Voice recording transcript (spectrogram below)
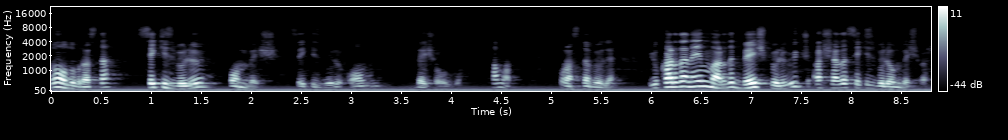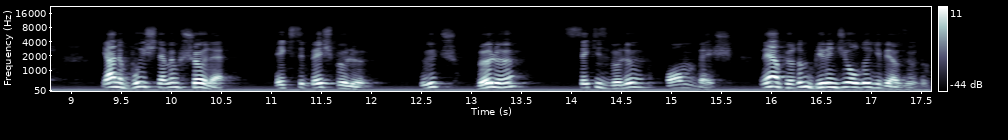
Ne oldu burası da? 8 bölü 15. 8 bölü 15 oldu. Tamam. Burası da böyle. Yukarıda neyim vardı? 5 bölü 3. Aşağıda 8 bölü 15 var. Yani bu işlemim şöyle. Eksi 5 bölü 3 bölü 8 bölü 15. Ne yapıyordum? Birinci olduğu gibi yazıyordum.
